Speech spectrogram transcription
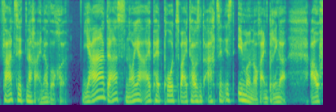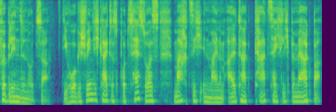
Fazit nach einer Woche. Ja, das neue iPad Pro 2018 ist immer noch ein Bringer, auch für blinde Nutzer. Die hohe Geschwindigkeit des Prozessors macht sich in meinem Alltag tatsächlich bemerkbar.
